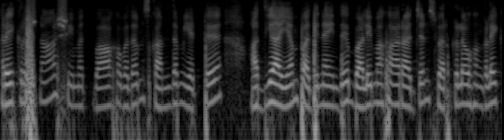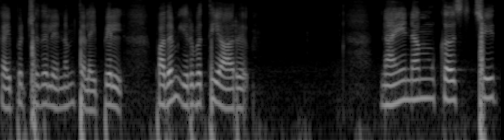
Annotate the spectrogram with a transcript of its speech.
ஹரே கிருஷ்ணா. ஸ்ரீமத் பாகவதம் ஸ்கந்தம் எட்டு அத்தியாயம் பதினைந்து. பலிமகாராஜன் ஸ்வர்கலோகங்களை கைப்பற்றுதல் என்னும் தலைப்பில் பதம் இருபத்தி ஆறு நயனம் கஷ்டித்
